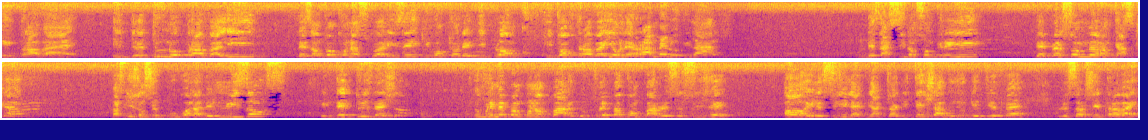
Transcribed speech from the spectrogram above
Il travaille. Il détruit nos bras valides. Les enfants qu'on a scolarisés, qui, qui ont des diplômes, qui doivent travailler, on les ramène au village. Des accidents sont créés. Des personnes meurent en cascade. Parce qu'ils ont ce pouvoir-là de nuisance. Ils détruisent les gens. Vous ne voulez même pas qu'on en parle. Vous ne voulez pas qu'on parle de ce sujet. Or, il est le sujet de l'actualité. Chaque jour que Dieu fait, le sorcier travaille.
